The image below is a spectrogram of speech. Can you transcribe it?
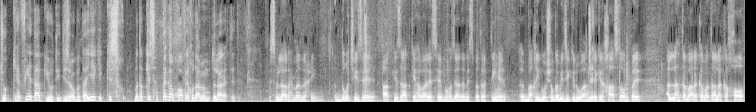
جو کیفیت آپ کی ہوتی تھی ذرا بتائیے کہ کس مطلب کس حد تک آپ خوف خدا میں مبتلا رہتے تھے؟ بسم اللہ الرحمن الرحیم۔ دو چیزیں آپ کی ذات کے حوالے سے بہت زیادہ نسبت رکھتی ہیں۔ باقی گوشوں کا بھی ذکر ہوا لیکن خاص طور پہ اللہ تبارک و تعالیٰ کا خوف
